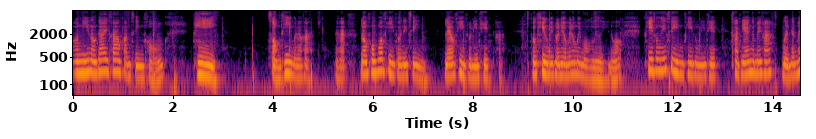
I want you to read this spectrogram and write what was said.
ตอนนี้เราได้ค่าความจริงของ p สองที่มาแล้วค่ะนะคะเราพบว่า p ตัวนี้จริงแล้ว p ตัวนี้เท็จค่ะ ตัว q มีตัวเดียวไม่ต้องไปมองเลยเนาะ p ตรงนี้จริง p ตรงนี้เท็จ ขัดแย้งกันไหมคะ เหมือนกันไหม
